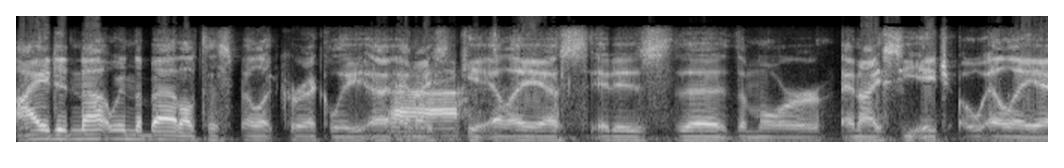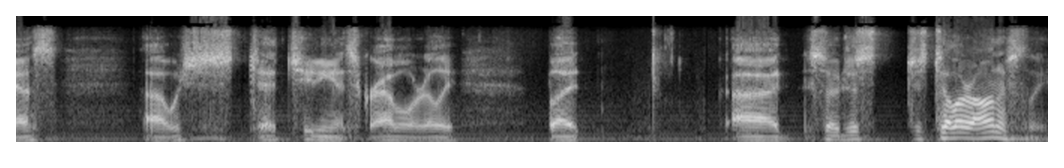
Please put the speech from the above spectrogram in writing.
I did not win the battle to spell it correctly. Uh, N I C K L A S. It is the the more N I C H O L A S, uh, which is cheating at Scrabble, really. But uh, so just just tell her honestly.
